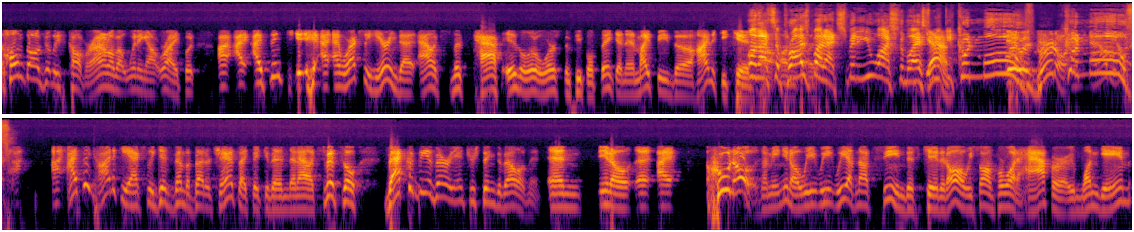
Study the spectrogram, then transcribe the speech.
home dogs at least cover. I don't know about winning outright, but I, I think, and we're actually hearing that Alex Smith's calf is a little worse than people think, and it might be the Heinicke kid. Well, uh, not surprised by that, Smitty. You watched him last yeah. week; he couldn't move. It was brutal. Couldn't move. I, I think Heinicke actually gives them a better chance, I think, than, than Alex Smith. So that could be a very interesting development. And you know, uh, I who knows? I mean, you know, we we we have not seen this kid at all. We saw him for what a half or one game.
